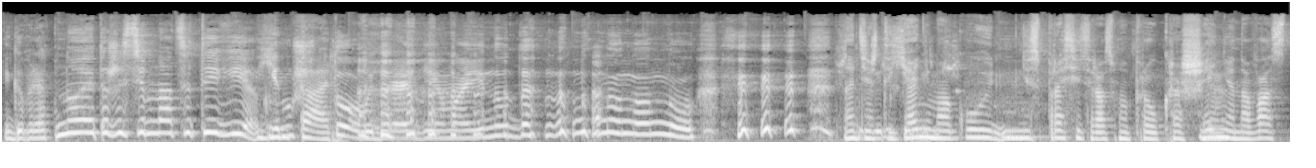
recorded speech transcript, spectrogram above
И говорят, ну это же 17 век. Янтарь. Ну что вы, дорогие мои, ну да, ну, ну, ну, ну. ну. Надежда, я не могу не спросить, раз мы про украшения на вас.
